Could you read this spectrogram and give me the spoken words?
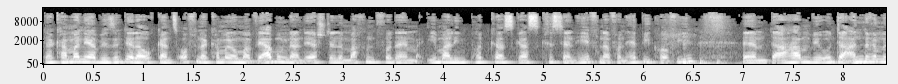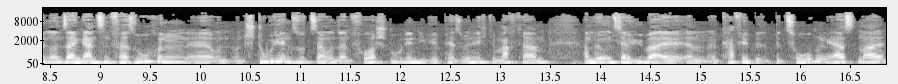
da kann man ja, wir sind ja da auch ganz offen, da kann man auch mal Werbung da an der Stelle machen vor deinem ehemaligen Podcast-Gast Christian Hefner von Happy Coffee. ähm, da haben wir unter anderem in unseren ganzen Versuchen äh, und, und Studien sozusagen, unseren Vorstudien, die wir persönlich gemacht haben, haben wir uns ja überall ähm, Kaffee be bezogen erstmal.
